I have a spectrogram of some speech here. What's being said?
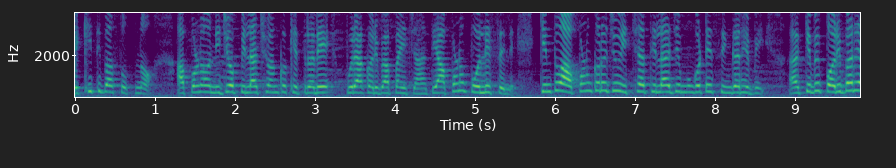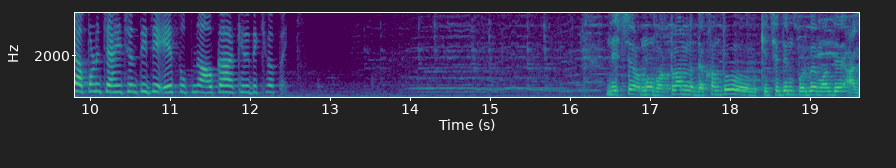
ଦେଖିଥିବା ସ୍ୱପ୍ନ ଆପଣ ନିଜ ପିଲାଛୁଆଙ୍କ କ୍ଷେତ୍ରରେ ପୁରା କରିବା ପାଇଁ ଚାହାନ୍ତି ଆପଣ ପୋଲିସ ହେଲେ କିନ୍ତୁ ଆପଣଙ୍କର ଯେଉଁ ଇଚ୍ଛା ଥିଲା ଯେ ମୁଁ ଗୋଟେ ସିଙ୍ଗର ହେବି କେବେ ପରିବାରରେ ଆପଣ ଚାହିଁଛନ୍ତି ଯେ ଏ ସ୍ୱପ୍ନ ଆଉ କାହା ଆଖିରେ ଦେଖିବା ପାଇଁ ନିଶ୍ଚୟ ମୁଁ ବର୍ତ୍ତମାନ ଦେଖନ୍ତୁ କିଛି ଦିନ ପୂର୍ବେ ମଧ୍ୟ ଆଗ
